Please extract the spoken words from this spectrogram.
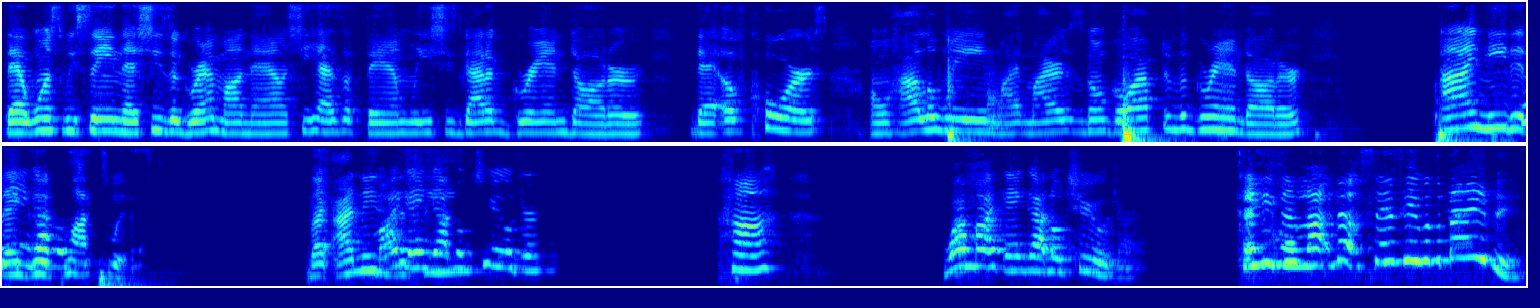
that once we seen that she's a grandma now, she has a family, she's got a granddaughter. That of course on Halloween, Mike Myers is gonna go after the granddaughter. I needed a good got no- plot twist. Like I needed Mike to ain't see, got no children. huh? Why Mike ain't got no children? Cause he been locked up since he was a baby.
